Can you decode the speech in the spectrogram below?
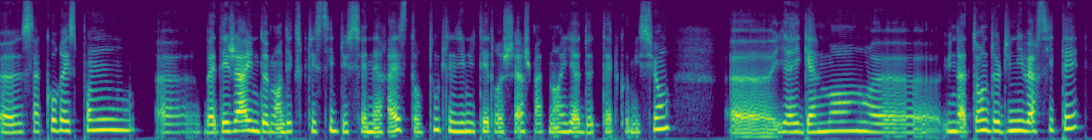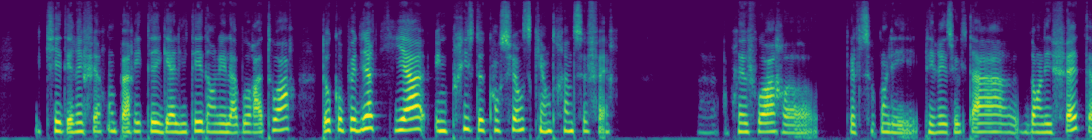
Euh, ça correspond euh, bah, déjà à une demande explicite du CNRS. Dans toutes les unités de recherche, maintenant, il y a de telles commissions. Euh, il y a également euh, une attente de l'université qui est des référents parité-égalité dans les laboratoires. Donc on peut dire qu'il y a une prise de conscience qui est en train de se faire. Euh, après voir quels seront les, résultats dans les faits.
